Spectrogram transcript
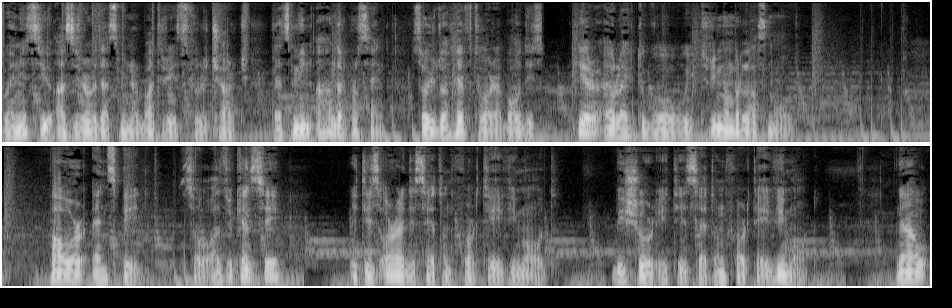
When you see a zero that means your battery is fully charged, that means 100%, so you don't have to worry about this. Here I would like to go with remember last mode. Power and speed. So as you can see, it is already set on 48V mode. Be sure it is set on 48V mode. Now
